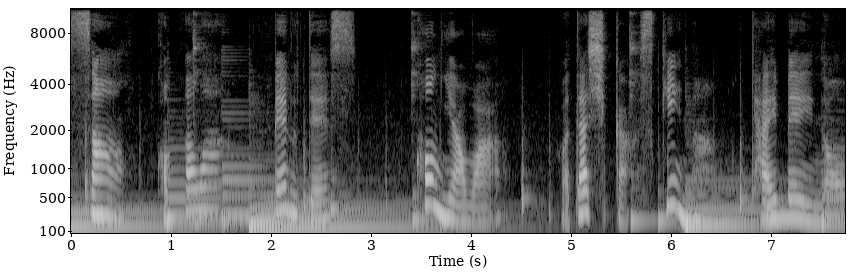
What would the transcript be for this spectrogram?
さんこんばんは。ベルです。今夜は私が好きな台北の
